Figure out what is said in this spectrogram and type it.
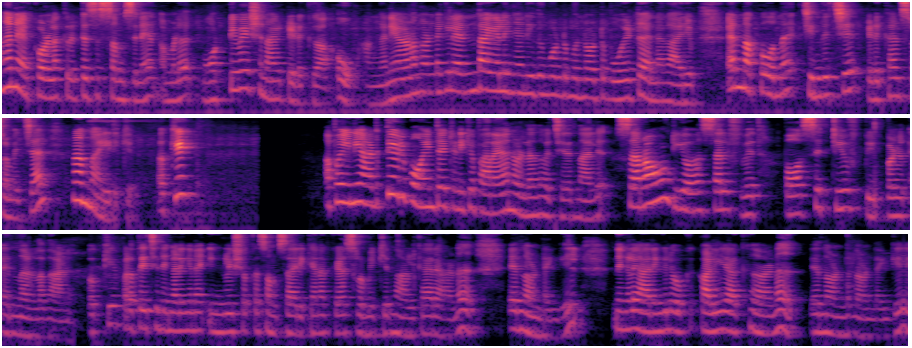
അങ്ങനെയൊക്കെ ഉള്ള ക്രിറ്റിസിസംസിനെ നമ്മൾ മോട്ടിവേഷനായിട്ട് എടുക്കുക. ഓ അങ്ങനെയാണെന്നുണ്ടെങ്കിൽ എന്തായാലും ഞാൻ ഇതും കൊണ്ട് മുന്നോട്ട് പോയിട്ട് തന്നെ കാര്യം എന്നൊക്കെ ഒന്ന് ചിന്തിച്ച് എടുക്കാൻ ശ്രമിച്ചാൽ നന്നായിരിക്കും. ഓക്കെ അപ്പോൾ ഇനി അടുത്ത ഒരു പോയിന്റായിട്ട് എനിക്ക് പറയാനുള്ളതെന്ന് വെച്ചിരുന്നാൽ surround yourself with positive people എന്നുള്ളതാണ്. ഓക്കെ പ്രത്യേകിച്ച് നിങ്ങളിങ്ങനെ ഇംഗ്ലീഷൊക്കെ സംസാരിക്കാനൊക്കെ ശ്രമിക്കുന്ന ആൾക്കാരാണ് എന്നുണ്ടെങ്കിൽ നിങ്ങളെ ആരെങ്കിലുമൊക്കെ കളിയാക്കുകയാണ് എന്നുണ്ടെന്നുണ്ടെങ്കിൽ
